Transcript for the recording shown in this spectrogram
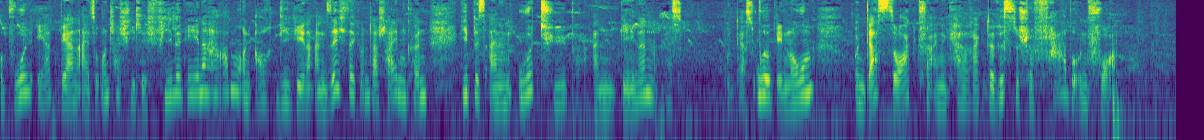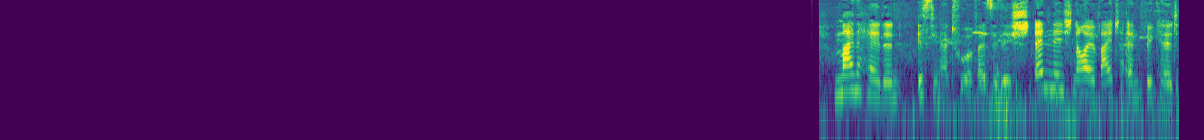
Obwohl Erdbeeren also unterschiedlich viele Gene haben und auch die Gene an sich sich unterscheiden können, gibt es einen Urtyp an Genen, das, das Urgenom, und das sorgt für eine charakteristische Farbe und Form. Meine Heldin ist die Natur, weil sie sich ständig neu weiterentwickelt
